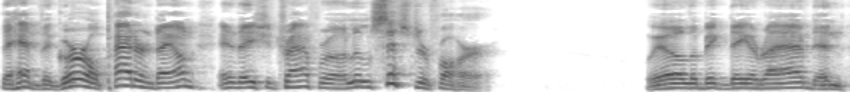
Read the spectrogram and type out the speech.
they had the girl pattern down and they should try for a little sister for her. Well, the big day arrived, and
